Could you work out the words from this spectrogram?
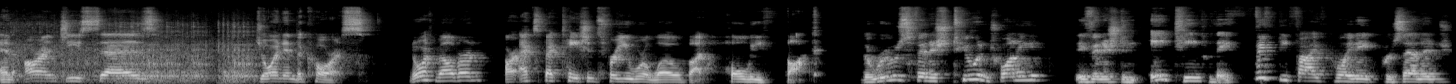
And RNG says, join in the chorus. North Melbourne, our expectations for you were low, but holy fuck. The Roos finished 2 and 20. They finished in 18th with a 55.8 percentage.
